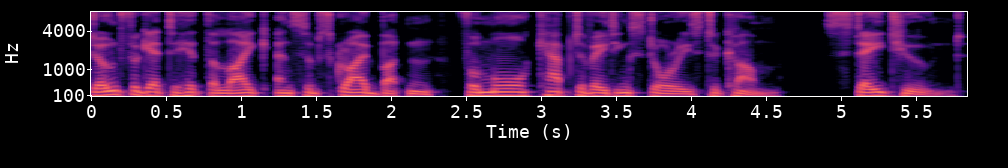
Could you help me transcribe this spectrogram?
don't forget to hit the like and subscribe button for more captivating stories to come. Stay tuned.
